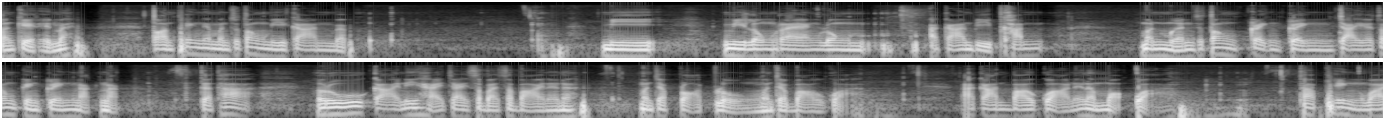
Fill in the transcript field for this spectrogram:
สังเกตเห็นไหมตอนเพ่งเนี่ยมันจะต้องมีการแบบมีมีลงแรงลงอาการบีบคั้น มันเหมือนจะต้องเกรงเกรงใจจะต้องเกรงเกรงหนักหนักแต่ถ้ารู้กายนี้หายใจสบายๆเนี่ยนะมันจะปลอดโปร่งมันจะเบากว่า อาการเบากว่านี่แหละเหมาะกว่า ถ้าเพ่งไว้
